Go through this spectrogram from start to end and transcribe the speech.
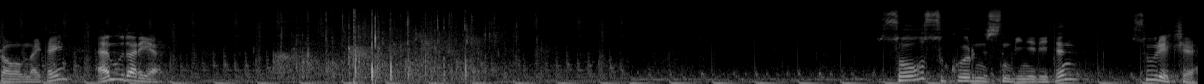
Жауабын айтайын. Әмудария соғыс көрінісін бейнелейтін суретші.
